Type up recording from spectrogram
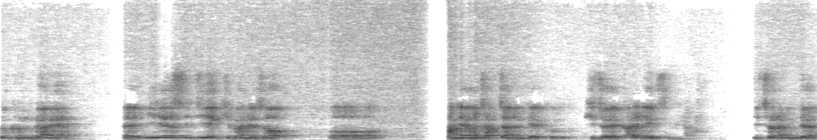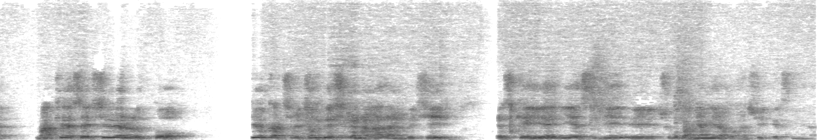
그 근간에 ESG에 기반해서 어, 방향을 잡자는 게 그 기조에 깔려 있습니다. 이처럼 이제 마켓의 신뢰를 얻고 기업 가치를 정대시켜 나가자는 것이 SK의 ESG 추구 방향이라고 할 수 있겠습니다.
